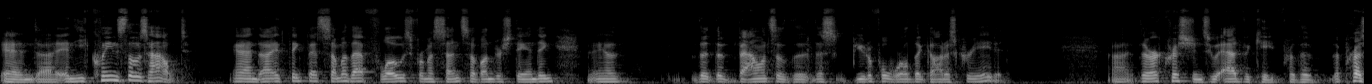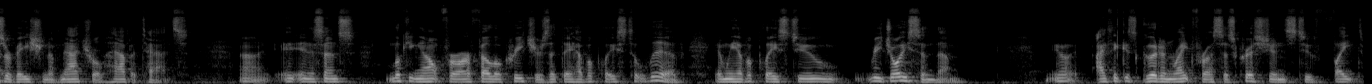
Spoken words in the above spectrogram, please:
and, uh, and he cleans those out. And I think that some of that flows from a sense of understanding you know, the, the balance of the, this beautiful world that God has created. Uh, there are Christians who advocate for the, the preservation of natural habitats. Uh, in, in, a sense, looking out for our fellow creatures that they have a place to live and we have a place to rejoice in them. You know, I think it's good and right for us as Christians to fight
